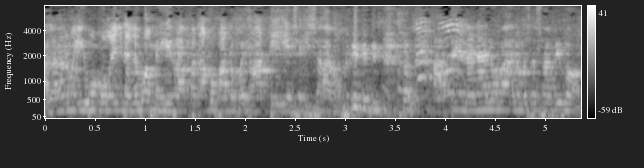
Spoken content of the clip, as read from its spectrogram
Alam nga naman, iwan ko kayong dalawa. Mahirapan ako. Paano kayo hatiin sa isa? Ate, nanalo ka. Ano masasabi mo?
